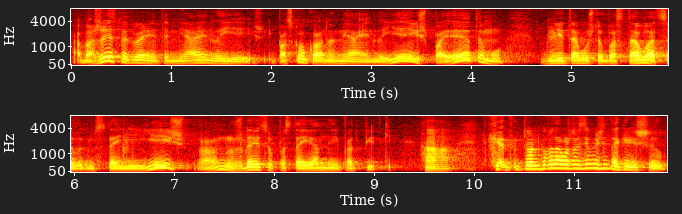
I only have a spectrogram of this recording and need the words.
А божественное творение – это миайн лееш. И поскольку оно миайн лееш, поэтому для того, чтобы оставаться в этом состоянии ейш, он нуждается в постоянной подпитке. Ага. Только потому, что Всевышний так решил,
